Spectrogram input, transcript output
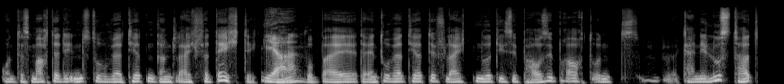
Und das macht ja den Introvertierten dann gleich verdächtig. Ja. Wobei der Introvertierte vielleicht nur diese Pause braucht und keine Lust hat,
